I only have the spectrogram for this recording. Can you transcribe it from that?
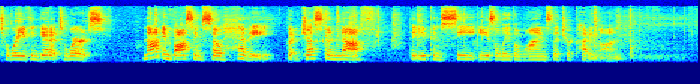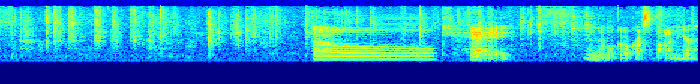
to where you can get it to where it's not embossing so heavy, but just enough that you can see easily the lines that you're cutting on. Okay. And then we'll go across the bottom here.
